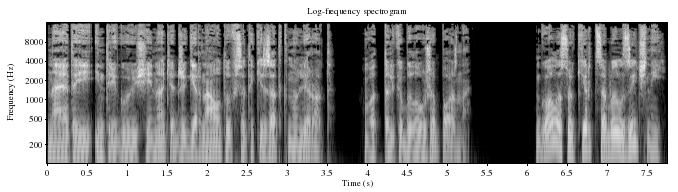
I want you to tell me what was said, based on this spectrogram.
На этой интригующей ноте Джиггернауту все-таки заткнули рот. Вот только было уже поздно. Голос у Киртца был зычный.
